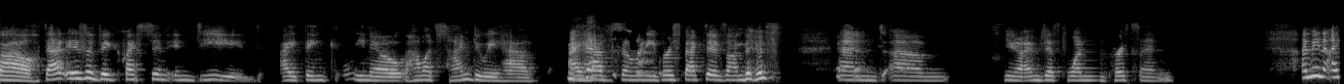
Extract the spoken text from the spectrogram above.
Wow, that is a big question indeed. I think, you know, how much time do we have? I have so many perspectives on this. And, um, you know, I'm just one person. I mean, I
